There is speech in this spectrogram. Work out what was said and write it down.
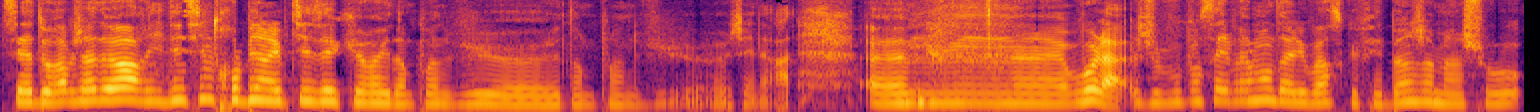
C'est adorable, j'adore. Il dessine trop bien les petits écureuils d'un point de vue, euh, d'un point de vue euh, général. Euh, voilà, je vous conseille vraiment d'aller voir ce que fait Benjamin Chaud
